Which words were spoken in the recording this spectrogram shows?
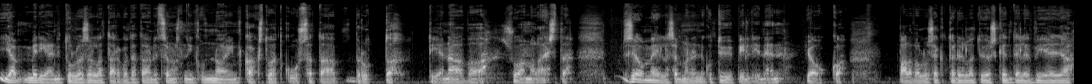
Ja mediaanituloisella tarkoitetaan nyt semmoista niin kuin noin 2600 brutto tienaavaa suomalaista. Se on meillä semmoinen niin tyypillinen joukko palvelusektorilla työskenteleviä ja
